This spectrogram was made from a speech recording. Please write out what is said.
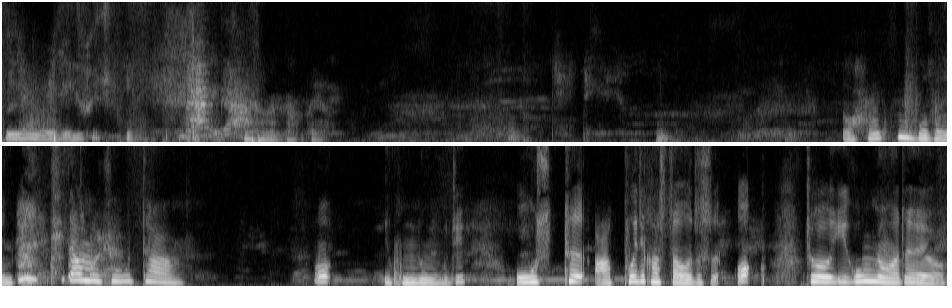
플레이에게 휴식이 필요하나 봐요. 너 항공 보상인 티라노 좋다. 어? 이 공룡 뭐지? 오스트 아프리카 사우루스. 어? 저 이 공룡 알아요.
